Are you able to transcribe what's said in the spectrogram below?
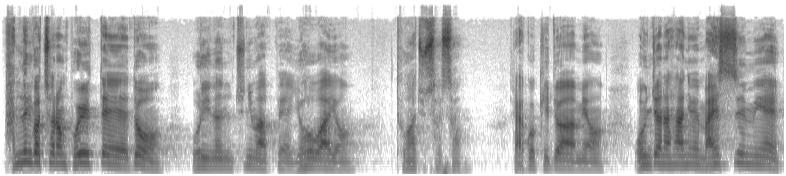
받는 것처럼 보일 때에도 우리는 주님 앞에 여호와여 도와주소서라고 기도하며 온전한 하나님의 말씀 위에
